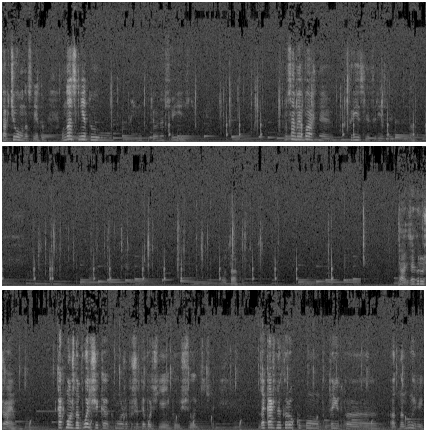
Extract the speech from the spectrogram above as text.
Так, чего у нас нету? У нас нету... ну, Хотя у нас все есть. Ну, самое важное, фризли, фризли, не надо. Так, загружаем. Как можно больше, как можно, потому что ты больше денег получишь, логично. За каждую коробку, по-моему, дают по одному или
